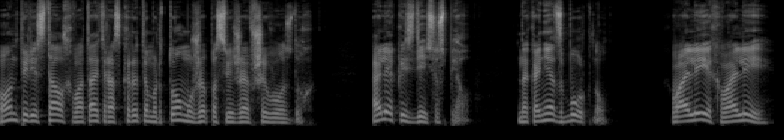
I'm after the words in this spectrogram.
Он перестал хватать раскрытым ртом уже посвежевший воздух. Олег и здесь успел. Наконец буркнул: "Хвали, хвали,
